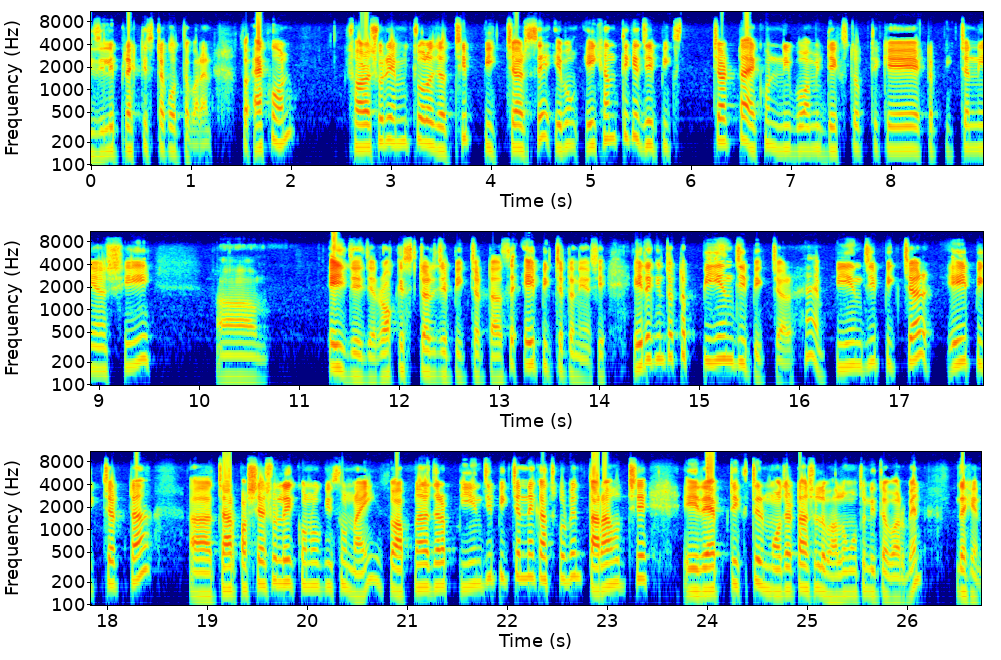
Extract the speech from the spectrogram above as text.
ইজিলি প্র্যাকটিসটা করতে পারেন। তো এখন সরাসরি আমি চলে যাচ্ছি পিকচারসে এবং এইখান থেকে যে পিকচারটা এখন নিব আমি ডেস্কটপ থেকে একটা পিকচার নিয়ে আসি। এই যে, যে রকস্টার যে পিকচারটা আছে এই পিকচারটা নিয়ে আসি। এটা কিন্তু একটা পিএনজি পিকচার, হ্যাঁ? পিএনজি পিকচার এই পিকচারটা চারপাশে আসলে কোনো কিছু নাই। তো আপনারা যারা পিএনজি পিকচার নিয়ে কাজ করবেন তারা হচ্ছে এই র‍্যাপ টেক্সটের মজাটা আসলে ভালো মতো নিতে পারবেন। দেখেন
